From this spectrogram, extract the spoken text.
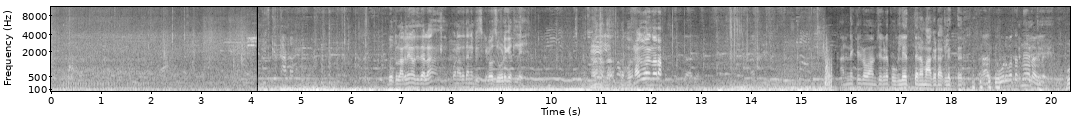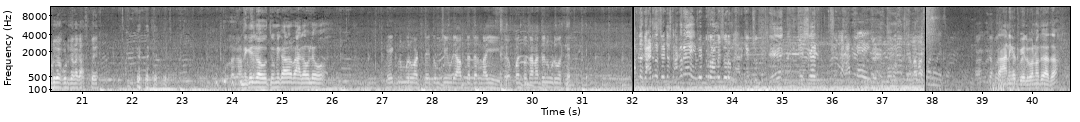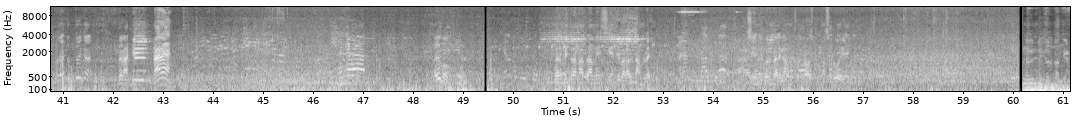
भूक लागली नव्हती त्याला पण आता त्याने बिस्किटवर जोड घेतले. आणि नक्कीच बाबा आमच्याकडे फुगलेत त्यांना मागे टाकलेत तर. उडवतच नाही लागले. गुडगा गुडघ्याला घासतोय. निकेश भाऊ तुम्ही का रागावले हो? एक नंबर वाटतंय तुमची एवढी अपघात तर नाही तर पण तो जनार्दन उडवत नाही. आपल्या गाडीचा स्टेटस टाका रे वेटू रामेश्वरम अनिकेत बेल बनवतोय आता? का जर नाही अरे भाऊ. तर मित्रांनो आता आम्ही सी एन जी भरायला थांबलोय. सी एन जी भरून झालं का आमचा प्रवास पुन्हा सुरू होईल. नवीन ब्रिजवर जाते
